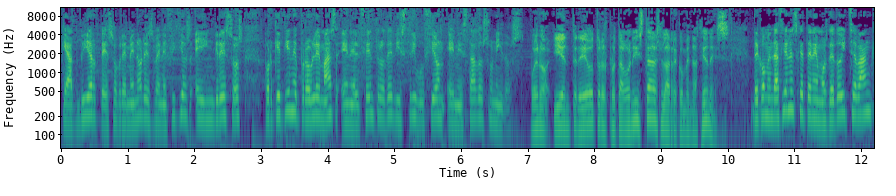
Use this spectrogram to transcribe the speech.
que advierte sobre menores beneficios e ingresos porque tiene problemas en el centro de distribución en Estados Unidos. Bueno, y entre otros protagonistas, las recomendaciones. Recomendaciones que tenemos de Deutsche Bank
